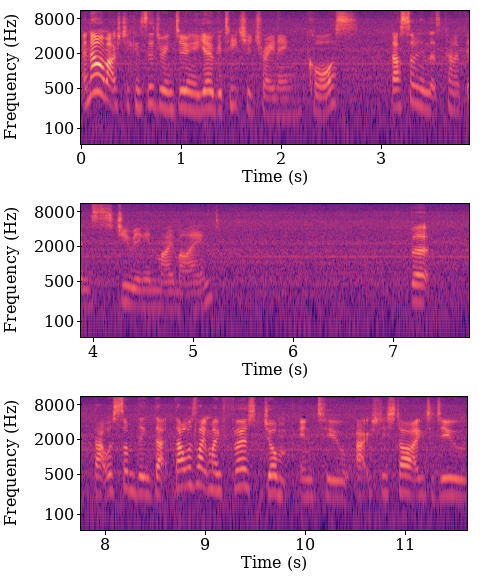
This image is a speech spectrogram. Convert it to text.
And now I'm actually considering doing a yoga teacher training course that's something that's kind of been stewing in my mind. But that was something that that was like my first jump into actually starting to do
